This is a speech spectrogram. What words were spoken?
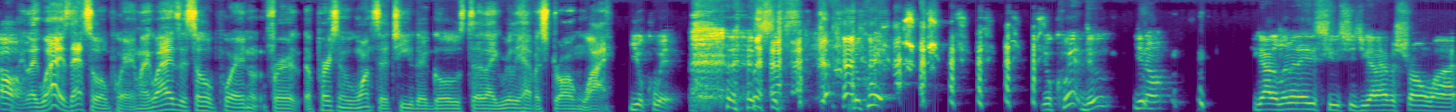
Oh, like, like why is that so important? Like, why is it so important for a person who wants to achieve their goals to like really have a strong why? You'll quit. just, you'll quit. You'll quit, dude. You know, you got to eliminate excuses. You got to have a strong why.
